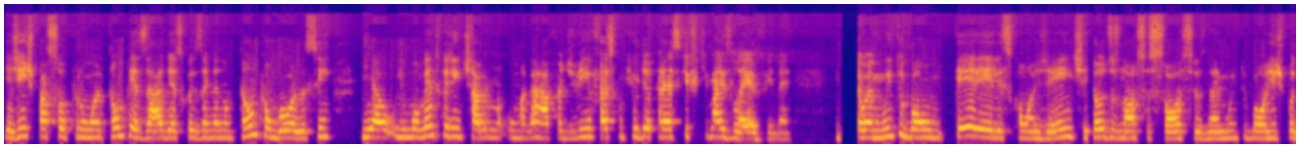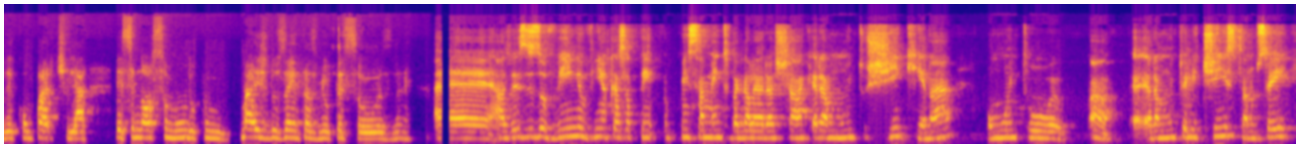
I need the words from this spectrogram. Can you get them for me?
e a gente passou por um ano tão pesado e as coisas ainda não estão tão boas assim, e, ao, e, o momento que a gente abre uma, uma garrafa de vinho faz com que o dia parece que fique mais leve, né? Então é muito bom ter eles com a gente, todos os nossos sócios, né? É muito bom a gente poder compartilhar esse nosso mundo com mais de 200 mil pessoas, né? É, às vezes o vinho vinha com esse pensamento da galera achar que era muito chique, né? Ou muito, ah, era muito elitista, não sei.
